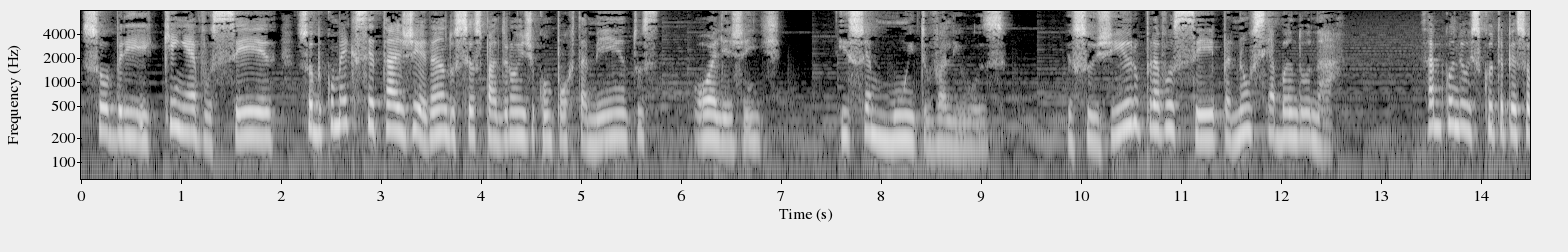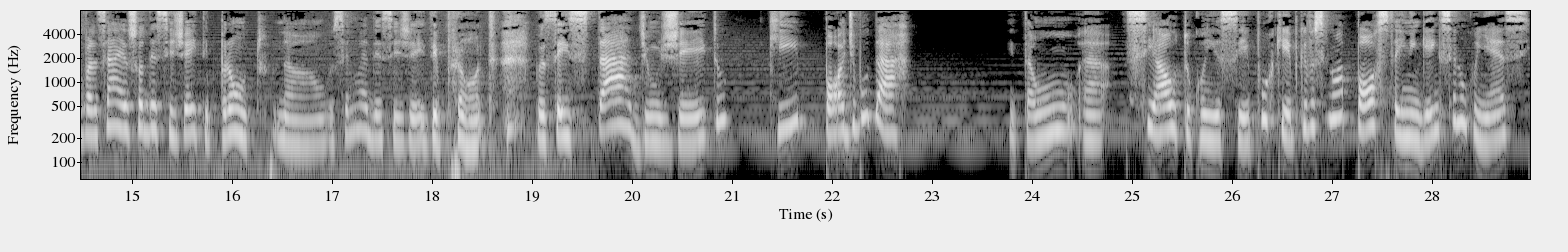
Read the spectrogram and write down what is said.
sobre quem é você, sobre como é que você está gerando os seus padrões de comportamentos. Olha, gente, isso é muito valioso. Eu sugiro para você para não se abandonar. Sabe quando eu escuto a pessoa falar assim: ah, eu sou desse jeito e pronto? Não, você não é desse jeito e pronto. Você está de um jeito que pode mudar. Então, uh, se autoconhecer. Por quê? Porque você não aposta em ninguém que você não conhece.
